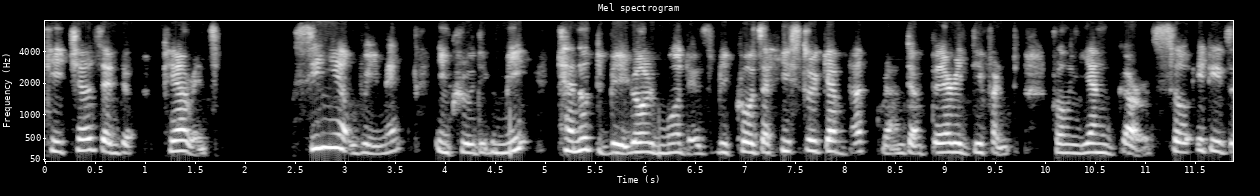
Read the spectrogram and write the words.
teachers, and parents. Senior women, including me, cannot be role models because the historical background are very different from young girls. So it is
